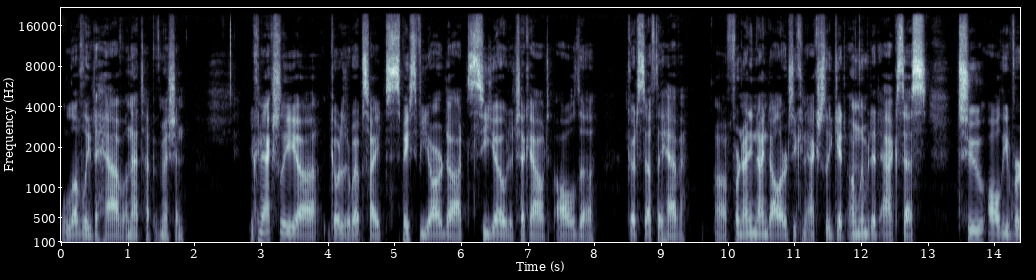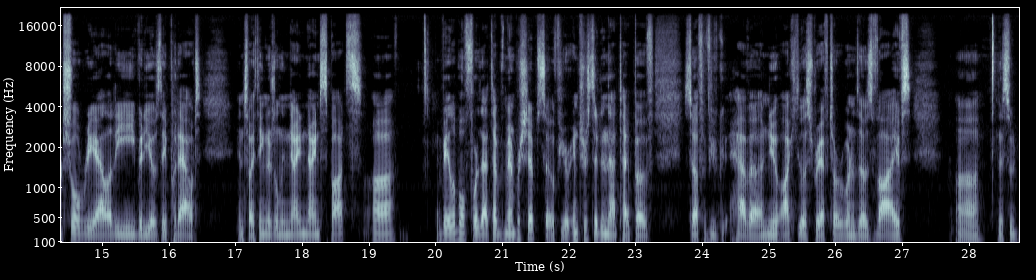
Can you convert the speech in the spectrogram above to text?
lovely to have on that type of mission. You can actually uh, go to their website, spacevr.co, to check out all the good stuff they have. Uh, for $99, you can actually get unlimited access to all the virtual reality videos they put out. And so I think there's only 99 spots uh, available for that type of membership. So if you're interested in that type of stuff, if you have a new Oculus Rift or one of those Vives, uh, this would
